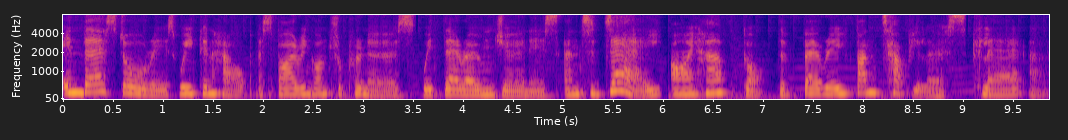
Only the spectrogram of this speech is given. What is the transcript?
In their stories, we can help aspiring entrepreneurs with their own journeys. And today, I have got the very fantabulous Clara uh,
